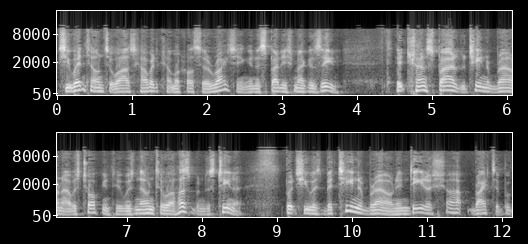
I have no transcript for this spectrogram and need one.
She went on to ask how I'd come across her writing in a Spanish magazine. It transpired that Tina Brown I was talking to was known to her husband as Tina, but she was Bettina Brown, indeed a sharp writer, but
